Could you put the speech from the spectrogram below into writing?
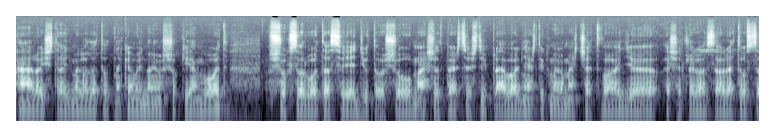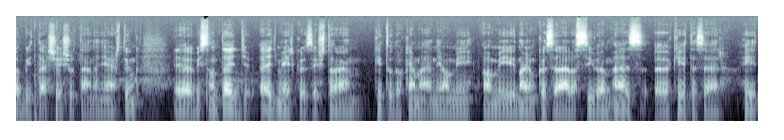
Hála Isten, hogy megadatott nekem, hogy nagyon sok ilyen volt. Sokszor volt az, hogy egy utolsó másodperces triplával nyertük meg a meccset, vagy esetleg azzal lett hosszabbítás, és utána nyertünk. Viszont egy, egy mérkőzés talán ki tudok emelni, ami, ami nagyon közel áll a szívemhez. 2007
